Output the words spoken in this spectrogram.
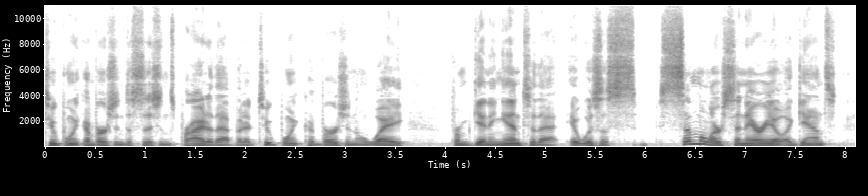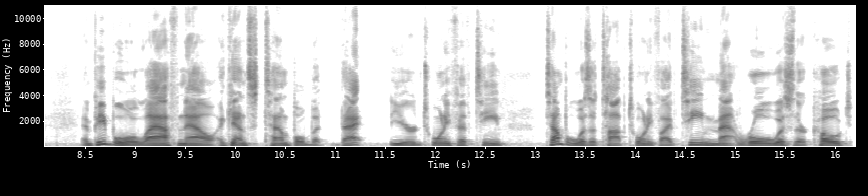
two point conversion decisions prior to that, but a two point conversion away from getting into that. It was a s- similar scenario against, and people will laugh now, against Temple, but that year, in 2015, Temple was a top 25 team. Matt Rhule was their coach.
